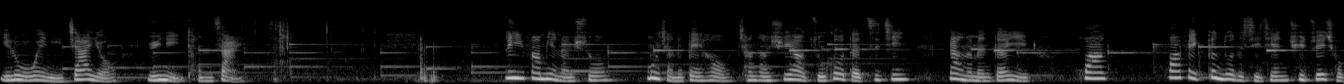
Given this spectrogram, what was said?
一路为你加油，与你同在。另一方面来说，梦想的背后常常需要足够的资金，让人们得以花花费更多的时间去追求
